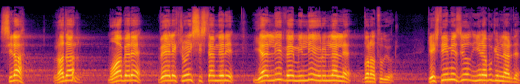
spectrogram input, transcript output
silah, radar, muhabere ve elektronik sistemleri yerli ve milli ürünlerle donatılıyor. Geçtiğimiz yıl yine bugünlerde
